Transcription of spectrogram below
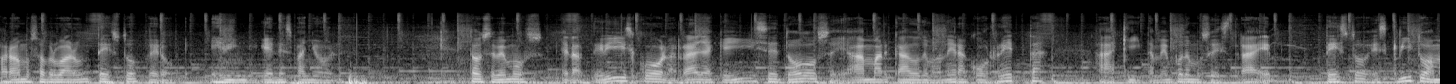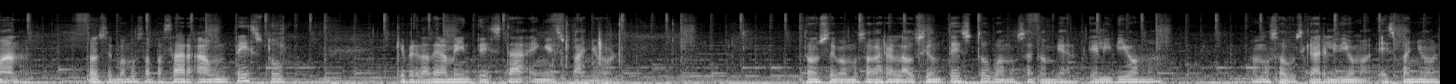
Ahora vamos a probar un texto, pero en, en español. Entonces vemos el asterisco, la raya que hice, todo se ha marcado de manera correcta. Aquí también podemos extraer texto escrito a mano. Entonces vamos a pasar a un texto que verdaderamente está en español. Entonces vamos a agarrar la opción texto, vamos a cambiar el idioma, vamos a buscar el idioma español.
